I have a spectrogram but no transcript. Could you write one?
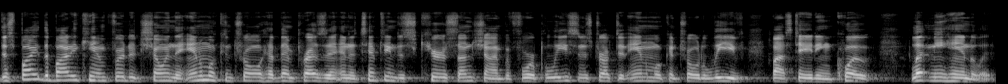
Despite the body cam footage showing that animal control had been present and attempting to secure Sunshine before police instructed animal control to leave by stating, quote, let me handle it.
